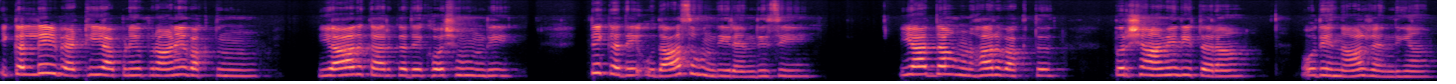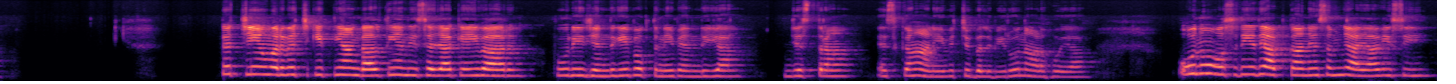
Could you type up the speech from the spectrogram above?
ਇਕੱਲੀ ਬੈਠੀ ਆਪਣੇ ਪੁਰਾਣੇ ਵਕਤ ਨੂੰ ਯਾਦ ਕਰ ਕਦੇ ਖੁਸ਼ ਹੁੰਦੀ ਤੇ ਕਦੇ ਉਦਾਸ ਹੁੰਦੀ ਰਹਿੰਦੀ ਸੀ। ਯਾਦਾਂ ਹੁਣ ਹਰ ਵਕਤ ਪਰਛਾਵੇਂ ਦੀ ਤਰ੍ਹਾਂ ਉਹਦੇ ਨਾਲ ਰਹਿੰਦੀਆਂ। ਕੱਚੀ ਉਮਰ ਵਿੱਚ ਕੀਤੀਆਂ ਗਲਤੀਆਂ ਦੀ ਸਜ਼ਾ ਕਈ ਵਾਰ ਪੂਰੀ ਜ਼ਿੰਦਗੀ ਭੁਗਤਣੀ ਪੈਂਦੀ ਆ। ਜਿਸ ਤਰ੍ਹਾਂ ਇਸ ਕਹਾਣੀ ਵਿੱਚ ਬਲਬੀਰੋ ਨਾਲ ਹੋਇਆ। ਉਹਨੂੰ ਉਸ ਦੇ ਅਧਿਆਪਕਾਂ ਨੇ ਸਮਝਾਇਆ ਵੀ ਸੀ,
